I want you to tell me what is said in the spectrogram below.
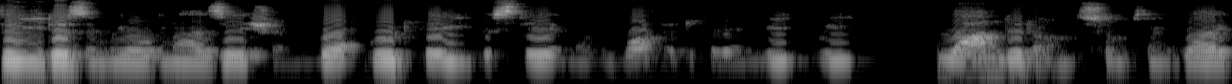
leaders in the organisation, what would be the statement we wanted to be. And we, we landed on something like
